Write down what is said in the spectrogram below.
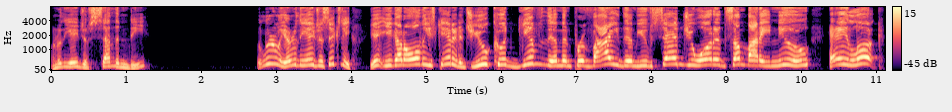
under the age of 70 but literally under the age of 60. You, you got all these candidates. You could give them and provide them. You've said you wanted somebody new. Hey, look.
